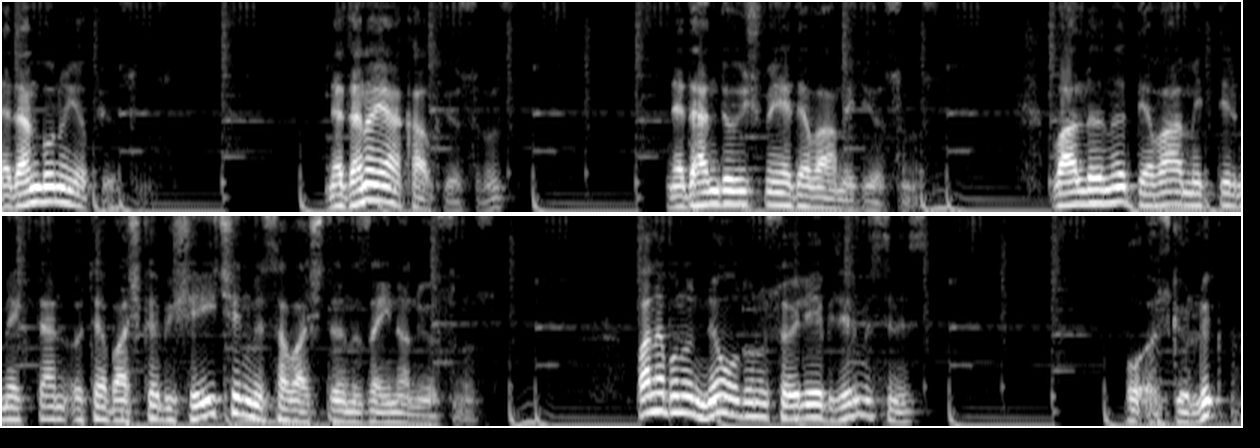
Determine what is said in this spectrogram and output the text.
Neden bunu yapıyorsunuz? Neden ayağa kalkıyorsunuz? Neden dövüşmeye devam ediyorsunuz? Varlığını devam ettirmekten öte başka bir şey için mi savaştığınıza inanıyorsunuz? Bana bunun ne olduğunu söyleyebilir misiniz? Bu özgürlük mü?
